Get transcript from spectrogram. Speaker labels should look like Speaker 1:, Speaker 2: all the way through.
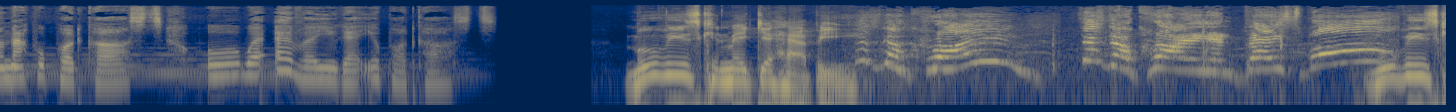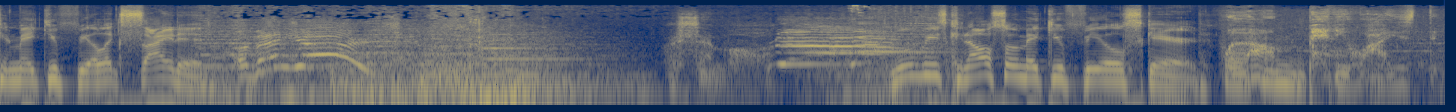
Speaker 1: on Apple Podcasts, or wherever you get your podcasts.
Speaker 2: Movies can make you happy.
Speaker 3: There's no crying! There's no crying in baseball!
Speaker 2: Movies can make you feel excited.
Speaker 3: Avengers! Assemble.
Speaker 2: Movies can also make you feel scared.
Speaker 3: Well, I'm Pennywise the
